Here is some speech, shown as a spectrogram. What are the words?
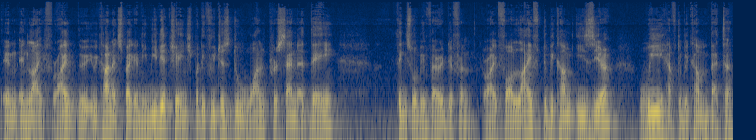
in, in life, right? We, we can't expect an immediate change, but if we just do 1% a day, things will be very different, right? For life to become easier, we have to become better.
